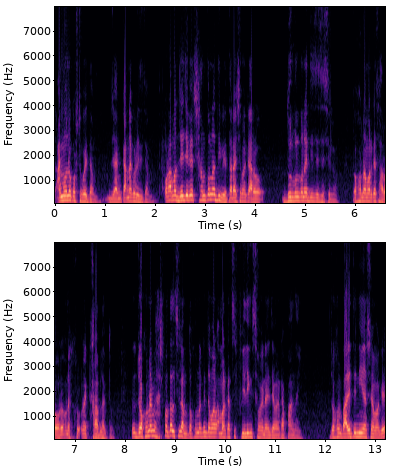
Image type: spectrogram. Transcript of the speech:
আমি অনেক কষ্ট পাইতাম যে আমি কান্না করে দিতাম। ওরা আমার যে জায়গায় সান্ত্বনা দিবে, তারা এসে আমাকে আরও দুর্বল বানাই দিতে চেয়েছিল। তখন আমার কাছে আরও অনেক অনেক খারাপ লাগতো। কিন্তু যখন আমি হাসপাতাল ছিলাম, তখনও কিন্তু আমার আমার কাছে ফিলিংস হয় নাই যে আমার একটা পা নাই। যখন বাড়িতে নিয়ে আসে আমাকে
